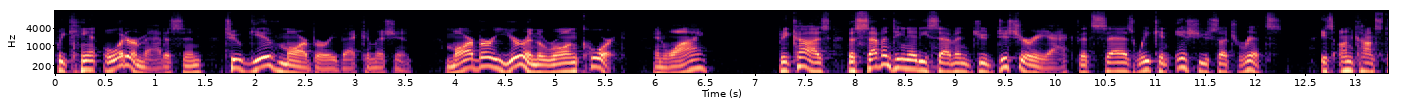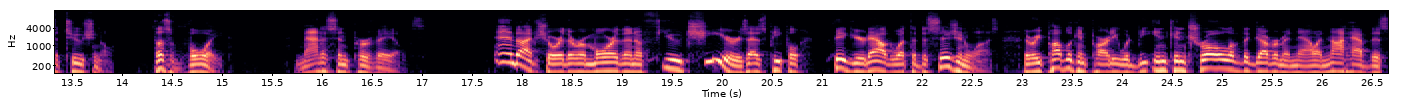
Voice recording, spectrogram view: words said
We can't order Madison to give Marbury that commission. Marbury, you're in the wrong court. And why? Because the 1787 Judiciary Act that says we can issue such writs is unconstitutional, thus void. Madison prevails. And I'm sure there were more than a few cheers as people figured out what the decision was. The Republican Party would be in control of the government now and not have this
